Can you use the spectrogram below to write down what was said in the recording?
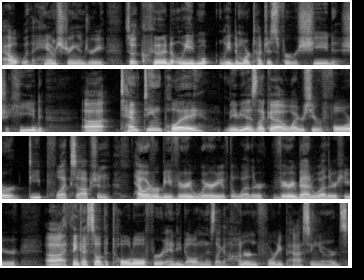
out with a hamstring injury. So it could lead lead to more touches for Rashid Shaheed. Uh, tempting play, maybe as like a wide receiver four or deep flex option. However, be very wary of the weather. Very bad weather here. Uh, I think I saw the total for Andy Dalton is like 140 passing yards.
